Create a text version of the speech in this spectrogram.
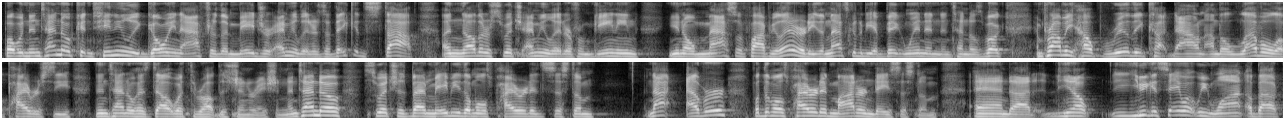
but with Nintendo continually going after the major emulators, if they could stop another Switch emulator from gaining, you know, massive popularity, then that's going to be a big win in Nintendo's book and probably help really cut down on the level of piracy Nintendo has dealt with throughout this generation. Nintendo Switch has been maybe the most pirated system not ever, but the most pirated modern day system. And, uh, you know, you can say what we want about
